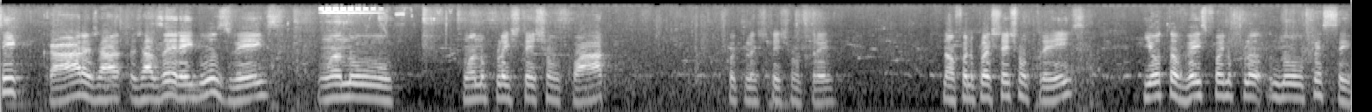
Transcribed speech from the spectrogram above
5, cara, já, já zerei duas vezes. Uma no, uma no Playstation 4. Foi Playstation 3. Não, foi no Playstation 3. E outra vez foi no, no PC.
